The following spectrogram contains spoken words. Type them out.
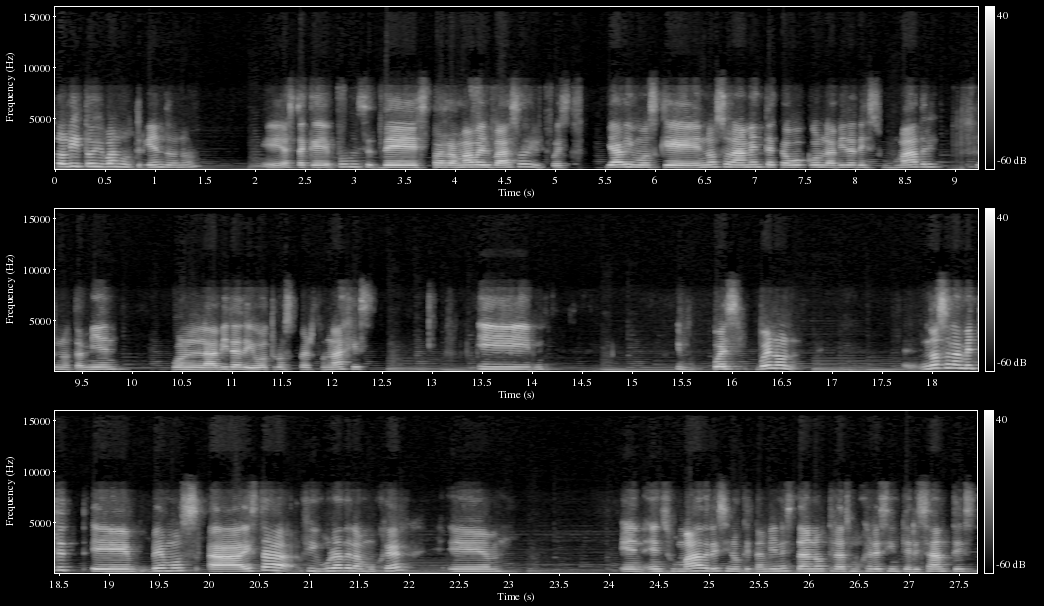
solito iba nutriendo, ¿no? Eh, hasta que pum, se desparramaba el vaso y pues ya vimos que no solamente acabó con la vida de su madre, sino también con la vida de otros personajes. Y, y pues bueno, no solamente eh, vemos a esta figura de la mujer eh, en, su madre, sino que también están otras mujeres interesantes,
